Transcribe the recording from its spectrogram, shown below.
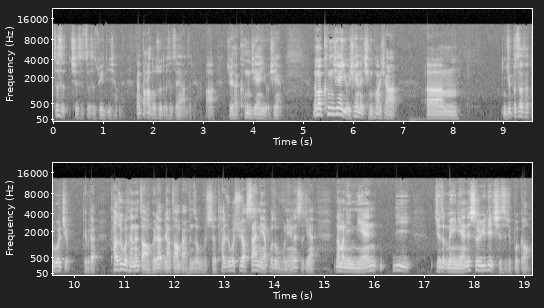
这是其实这是最理想的。但大多数都是这样子的啊，所以它空间有限。那么空间有限的情况下，嗯，你就不知道它多久，对不对？它如果它能涨回来，比方涨百分之五十，它如果需要三年或者五年的时间，那么你年利就是每年的收益率其实就不高，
